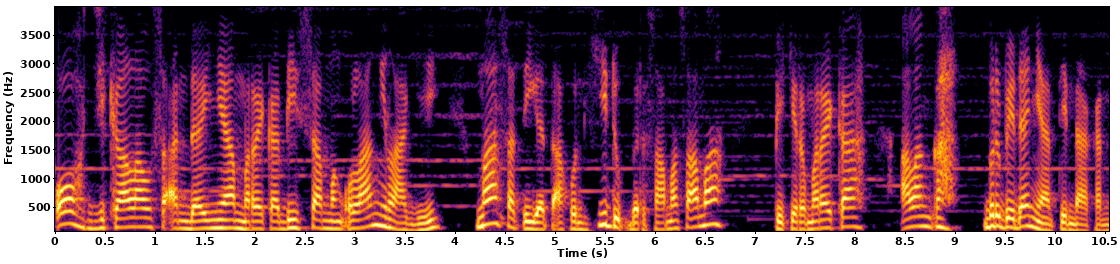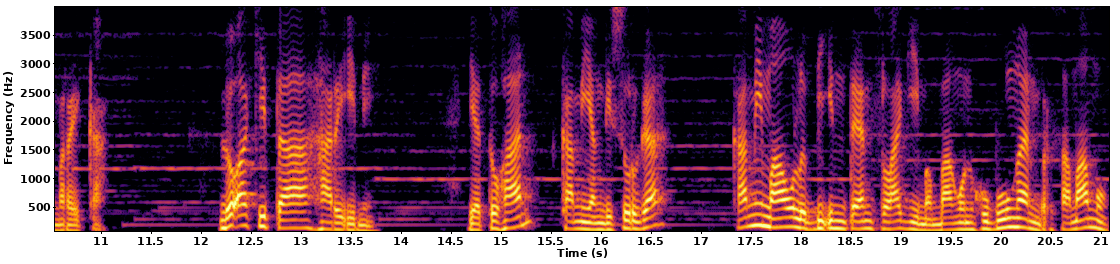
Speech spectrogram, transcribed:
Oh, jikalau seandainya mereka bisa mengulangi lagi masa tiga tahun hidup bersama-sama, pikir mereka alangkah berbedanya tindakan mereka doa kita hari ini. Ya Tuhan, kami yang di surga, kami mau lebih intens lagi membangun hubungan bersamamu.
